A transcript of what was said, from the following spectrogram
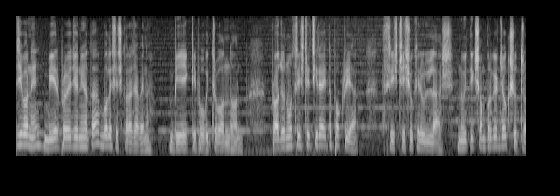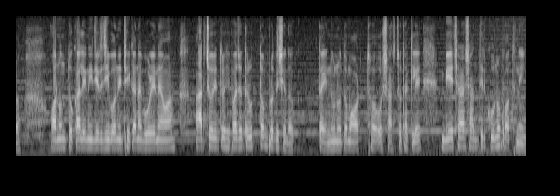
জীবনে বিয়ের প্রয়োজনীয়তা বলে শেষ করা যাবে না। বিয়ে একটি পবিত্র বন্ধন। প্রজন্ম সৃষ্টির চিরায়িত প্রক্রিয়া, সৃষ্টি সুখের উল্লাস, নৈতিক সম্পর্কের যোগসূত্র, অনন্তকালে নিজের জীবনের ঠিকানা গড়ে নেওয়া আর চরিত্র হেফাজতের উত্তম প্রতিষেধক। তাই ন্যূনতম অর্থ ও স্বাস্থ্য থাকলে বিয়ে ছাড়া শান্তির কোনো পথ নেই।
